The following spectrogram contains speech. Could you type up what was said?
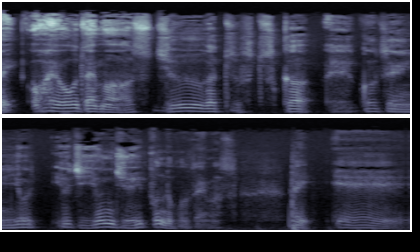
はい、おはようございます。10月2日、えー午前 4, 4時41分でございます。はい、え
